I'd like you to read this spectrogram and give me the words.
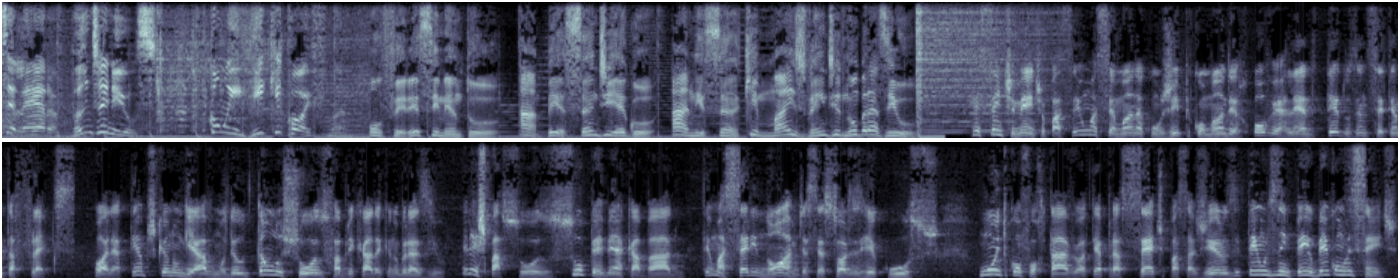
Acelera Band News com Henrique Koifman. Oferecimento AB San Diego, a Nissan que mais vende no Brasil. Recentemente eu passei uma semana com o Jeep Commander Overland T270 Flex. Olha, há tempos que eu não guiava um modelo tão luxuoso fabricado aqui no Brasil. Ele é espaçoso, super bem acabado, tem uma série enorme de acessórios e recursos, muito confortável até para sete passageiros e tem um desempenho bem convincente.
